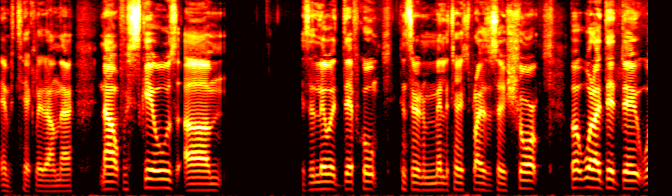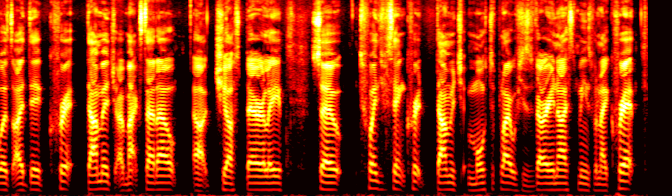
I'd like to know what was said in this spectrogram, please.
in particular down there. Now for skills, um, it's a little bit difficult considering the military supplies are so short. But what I did do was I did crit damage. I maxed that out uh, just barely. So 20% crit damage multiplier, which is very nice. Means when I crit,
